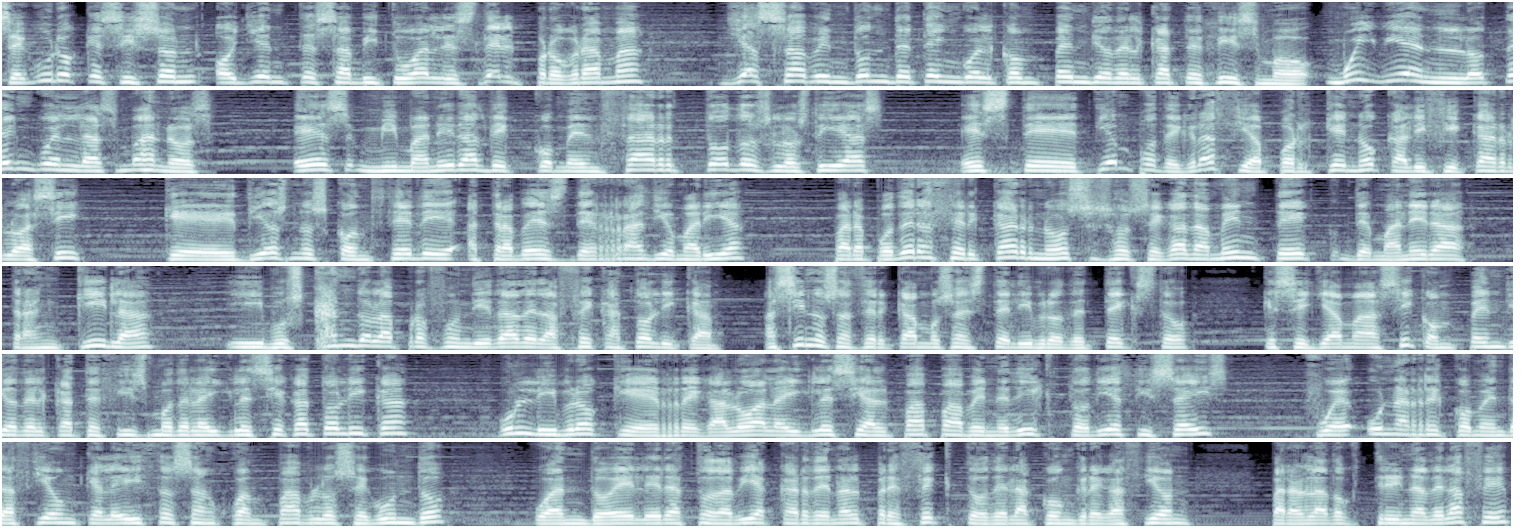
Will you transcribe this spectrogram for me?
Seguro que si son oyentes habituales del programa, ya saben dónde tengo el compendio del catecismo. Muy bien, lo tengo en las manos. Es mi manera de comenzar todos los días este tiempo de gracia, ¿por qué no calificarlo así? Que Dios nos concede a través de Radio María para poder acercarnos sosegadamente, de manera tranquila y buscando la profundidad de la fe católica. Así nos acercamos a este libro de texto que se llama así Compendio del Catecismo de la Iglesia Católica, un libro que regaló a la Iglesia al Papa Benedicto XVI, fue una recomendación que le hizo San Juan Pablo II cuando él era todavía cardenal prefecto de la Congregación para la Doctrina de la Fe,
